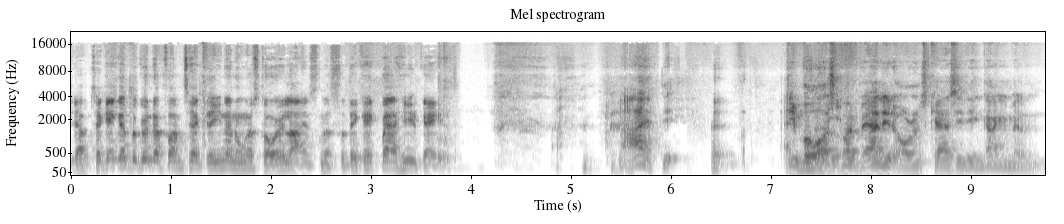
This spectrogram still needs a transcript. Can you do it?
jeg har til gengæld begyndt at få ham til at grine af nogle af storylinesene, så det kan ikke være helt galt. Nej. Det, det må også godt være lidt Orange Cassidy en gang imellem.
